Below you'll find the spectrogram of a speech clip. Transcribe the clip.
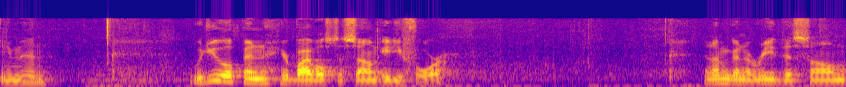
Amen. Would you open your Bibles to Psalm 84? And I'm going to read this psalm.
